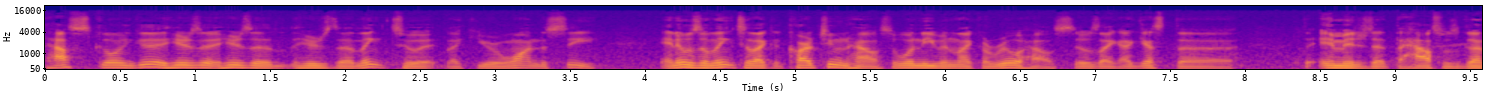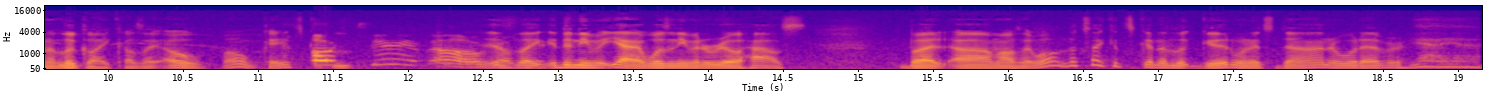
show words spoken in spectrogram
the house is going good. Here's a here's a here's the link to it, like you were wanting to see. And it was a link to like a cartoon house. It wasn't even like a real house. It was like I guess the the image that the house was gonna look like. I was like, oh, oh okay, it's, Oh, serious? Oh, okay. it's like it didn't even yeah, it wasn't even a real house. But um, I was like, well, it looks like it's gonna look good when it's done or whatever. Yeah, yeah.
